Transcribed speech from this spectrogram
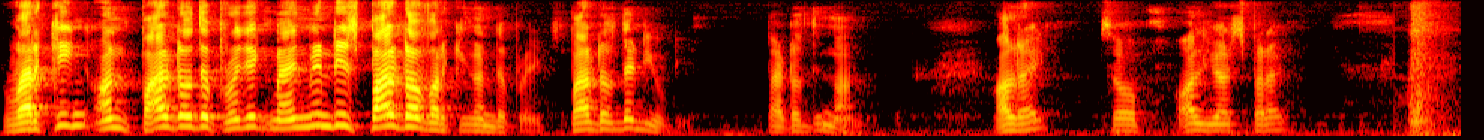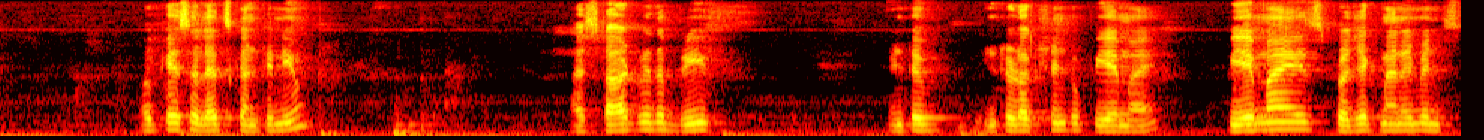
working on part of the project management is part of working on the project, part of the duty, part of the non. All right. So all yours, Parag. Okay, so let's continue. I start with a brief introduction to PMI. PMI is Project Management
